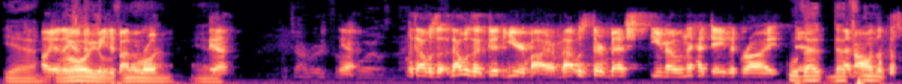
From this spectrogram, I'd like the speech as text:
Yeah. Oh, yeah, they got Royals defeated by the Roy- won. Yeah. Yeah. which I rooted for Yeah. the Royals. And they But that was a, that was a good year by them. That was their best, you know, when they had David Wright. Well, and, that- that's and all one- the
